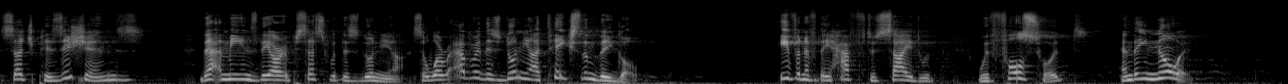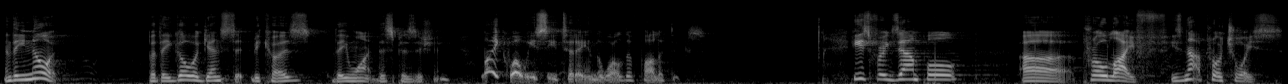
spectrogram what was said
such positions, that means they are obsessed with this dunya. So wherever this dunya takes them, they go. Even if they have to side with, with falsehood, and they know it. And they know it. But they go against it because they want this position. Like what we see today in the world of politics. He's, for example, uh, pro life, he's not pro choice.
